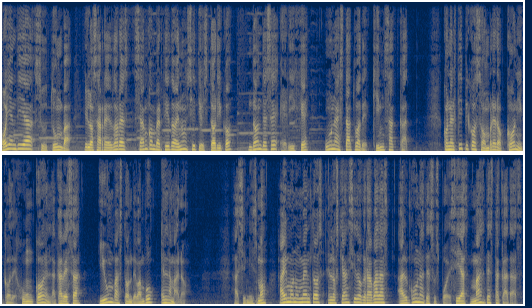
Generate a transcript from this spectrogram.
Hoy en día su tumba y los alrededores se han convertido en un sitio histórico donde se erige una estatua de Kim Sak-kat, con el típico sombrero cónico de junco en la cabeza y un bastón de bambú en la mano. Asimismo, hay monumentos en los que han sido grabadas algunas de sus poesías más destacadas.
